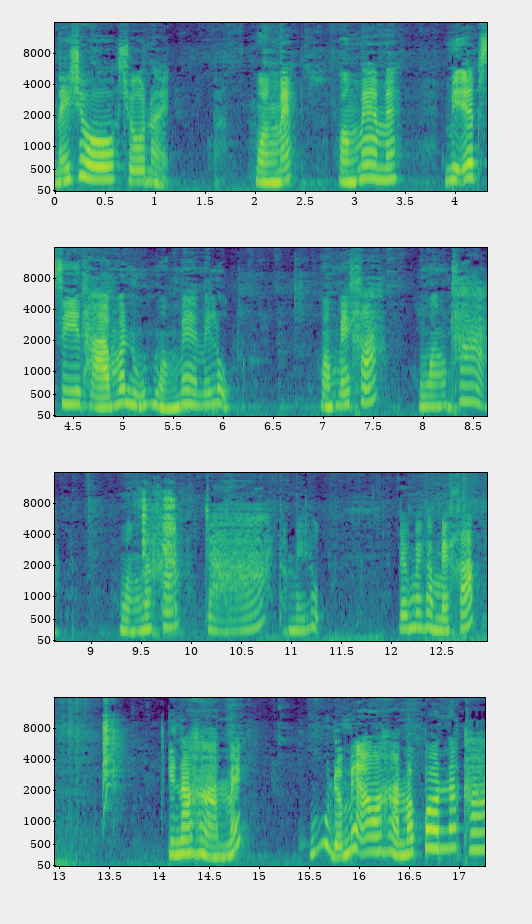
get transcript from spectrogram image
ไหนโชว์โชว์หน่อย ห่วงไหมห่วงแม่ไหมมีเอฟซีถามว่าหนูห่วงแม่ไหมลูก ห่วงไหมคะ ห่วงค่ะ ห่วงนะคะจ๋าทำไมลูก เรียกแม่ทำไมคะ กินอาหารไหมเดี๋ยวแม่เอาอาหารมาป้อนนะคะ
